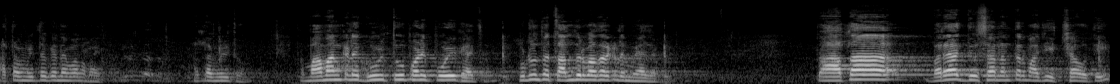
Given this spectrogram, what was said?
आता मिळतो की नाही मला माहिती? आता मिळतो. तर मामांकडे गुळ तूप आणि पोळी खायचं. कुठून तर चांदूर बाजारकडे मिळायचं तर आता बऱ्याच दिवसानंतर माझी इच्छा होती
